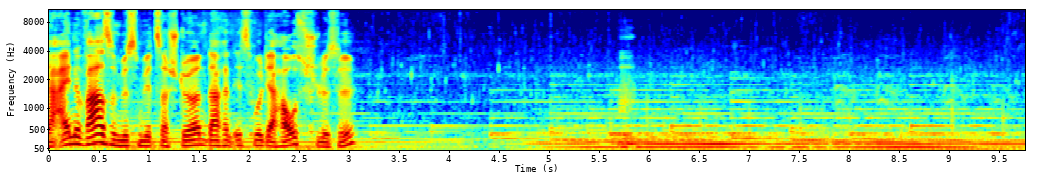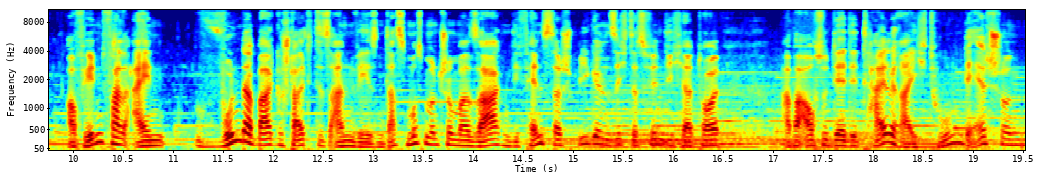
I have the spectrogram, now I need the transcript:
Ja, eine Vase müssen wir zerstören. Darin ist wohl der Hausschlüssel. Hm. Auf jeden Fall ein wunderbar gestaltetes Anwesen. Das muss man schon mal sagen. Die Fenster spiegeln sich, das finde ich ja toll. Aber auch so der Detailreichtum, der ist schon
